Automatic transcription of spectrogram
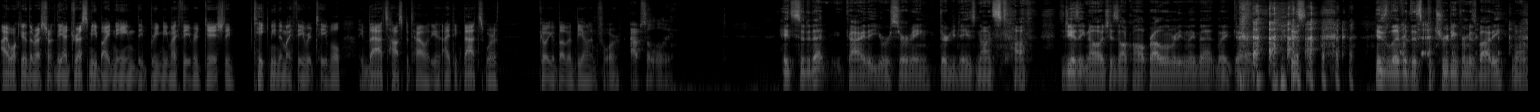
I walk into the restaurant, they address me by name, they bring me my favorite dish, they take me to my favorite table. Like that's hospitality, and I think that's worth going above and beyond for. Absolutely. hey, so did that guy that you were serving 30 days nonstop? Did you guys acknowledge his alcohol problem or anything like that? Like uh, his his liver that's protruding from his body? No.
